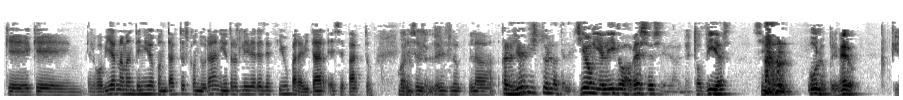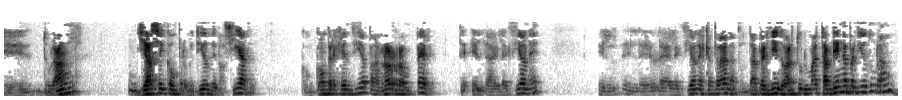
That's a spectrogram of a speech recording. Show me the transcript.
que, que, el gobierno ha mantenido contactos con Durán y otros líderes de CIU para evitar ese pacto. Eso es, lo, la... Pero yo he visto en la televisión y he leído a veces en estos días, uno, primero, que Durán ya se comprometió demasiado con convergencia para no romper las elecciones, las elecciones catalanas donde ha perdido Artur Mas, también ha perdido Durán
